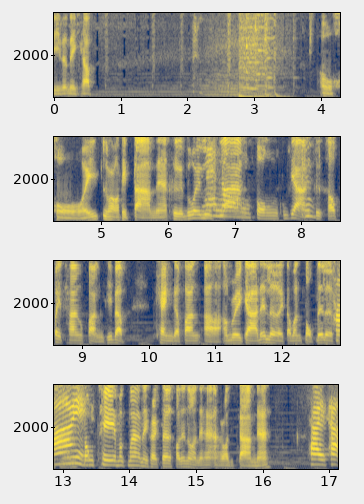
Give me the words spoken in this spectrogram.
นี้นั่นเองครับ โอ้โหรอติดตามนะคือด้วยรูปร่างแน่นอนทรงทุกอย่างอืมคือเขาไปทางฝั่งที่แบบแข่งกับฝั่งอ่าอเมริกาได้เลยตะวันตกได้เลย เพราะฉะนั้นใช่ต้องเท่มาก ๆ ในคาแรคเตอร์เขาแน่นอนนะฮะอะรอติดตามนะ ใช่ค่ะ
